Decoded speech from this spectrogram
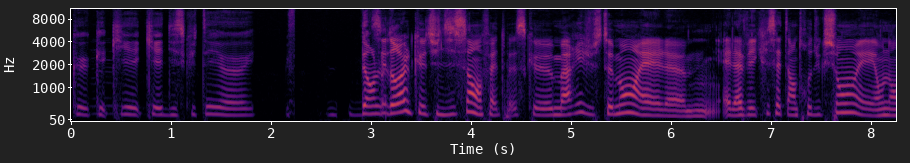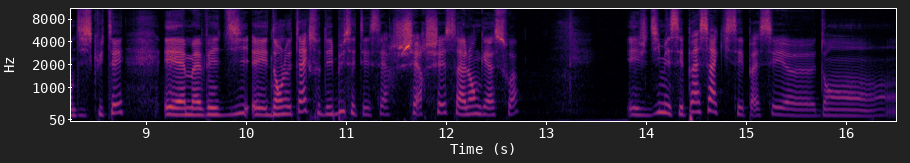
que, que, qui, est, qui est discuté c'est drôle que tu dis ça en fait, parce que Marie justement, elle, euh, elle avait écrit cette introduction et on en discutait, et elle m'avait dit, et dans le texte au début c'était chercher sa langue à soi, et je dis mais c'est pas ça qui s'est passé euh, dans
